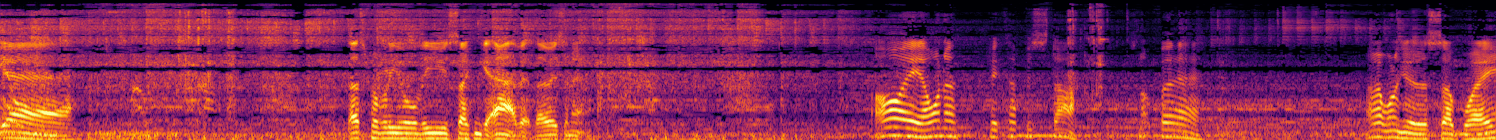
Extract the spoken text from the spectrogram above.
Yeah. That's probably all the use I can get out of it though, isn't it? Oi, I want to pick up his stuff. It's not fair. I don't want to go to the subway.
